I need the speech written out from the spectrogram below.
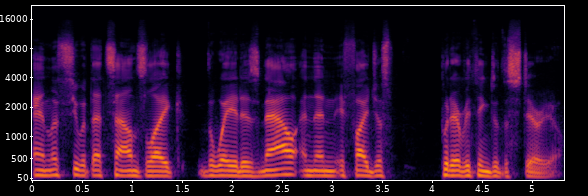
and let's see what that sounds like the way it is now. And then if I just put everything to the stereo.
